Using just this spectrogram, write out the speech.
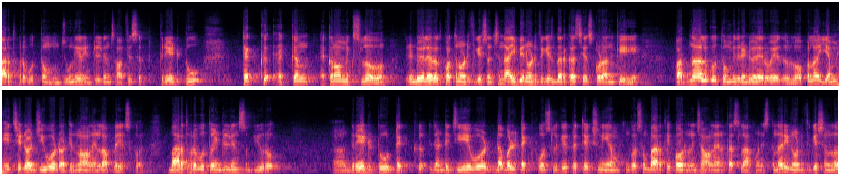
భారత ప్రభుత్వం junior intelligence officer grade two tech econ ఎకనామిక్స్లో రెండు వేల ఇరవై కొత్త నోటిఫికేషన్ వచ్చింది. ఐబీ నోటిఫికేషన్ దరఖాస్తు చేసుకోవడానికి పద్నాలుగు తొమ్మిది రెండు వేల ఇరవై ఐదు లోపల ఎంహెచ్ఏ డాట్ జీఓ డాట్ ఇన్లో ఆన్లైన్లో అప్లై చేసుకోవాలి. భారత ప్రభుత్వం intelligence bureau grade two tech అంటే జిఏఓ డబుల్ టెక్ పోస్టులకి ప్రత్యక్ష నియామకం కోసం భారతీయ పౌరుల నుంచి ఆన్లైన్ దరఖాస్తులు ఆహ్వానిస్తున్నారు. ఈ నోటిఫికేషన్లో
